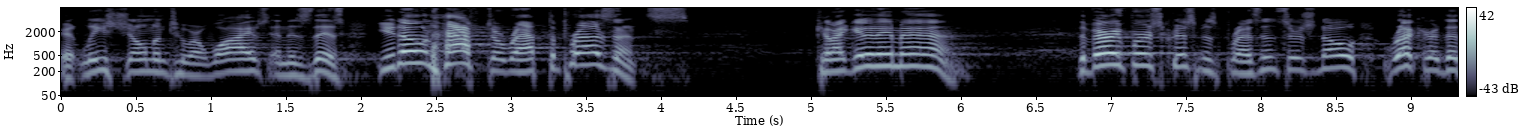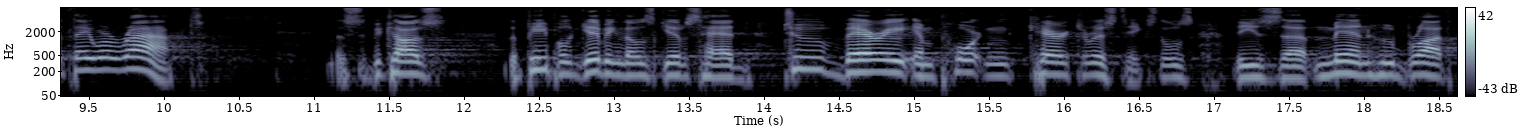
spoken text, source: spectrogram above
at least gentlemen to our wives, and is this you don't have to wrap the presents. Can I get an amen? The very first Christmas presents, there's no record that they were wrapped. This is because the people giving those gifts had two very important characteristics. Those, these uh, men who brought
